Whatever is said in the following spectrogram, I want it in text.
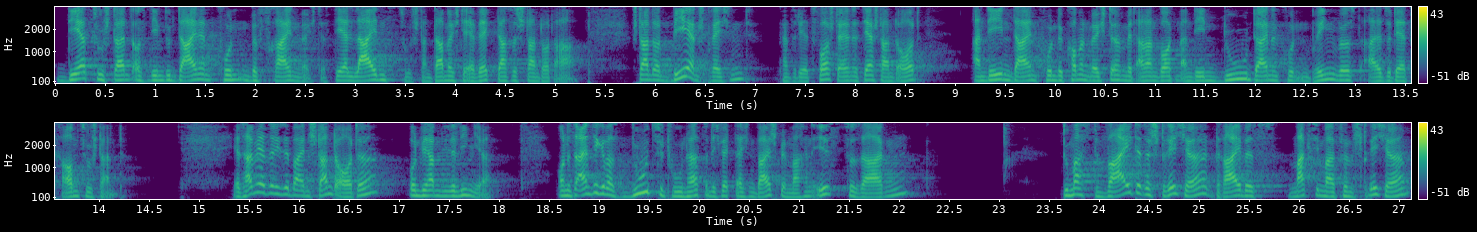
der Zustand, aus dem du deinen Kunden befreien möchtest, der Leidenszustand, da möchte er weg, das ist Standort A. Standort B entsprechend, kannst du dir jetzt vorstellen, ist der Standort, an den dein Kunde kommen möchte, mit anderen Worten, an den du deinen Kunden bringen wirst, also der Traumzustand. Jetzt haben wir also diese beiden Standorte und wir haben diese Linie. Und das Einzige, was du zu tun hast, und ich werde gleich ein Beispiel machen, ist zu sagen, du machst weitere Striche, drei bis maximal fünf Striche,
